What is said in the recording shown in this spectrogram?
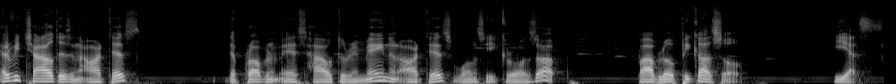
every child is an artist. The problem is how to remain an artist once he grows up. Pablo Picasso. Yes,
